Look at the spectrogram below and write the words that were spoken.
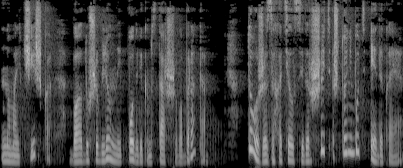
Но мальчишка, воодушевленный подвигом старшего брата, тоже захотел совершить что-нибудь эдакое.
